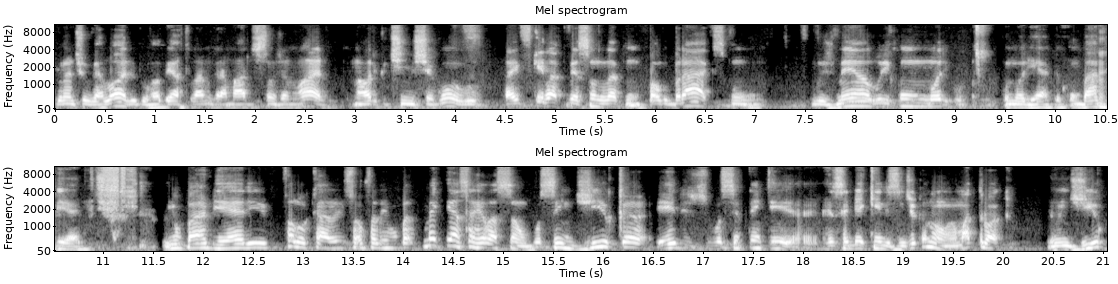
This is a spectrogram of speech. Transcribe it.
durante o velório do Roberto lá no gramado de São Januário, na hora que o time chegou, aí fiquei lá conversando lá com o Paulo Brax, com o Luiz Melo e com o, Nori, com o Noriega, com o Barbieri. E o Barbieri falou, cara, eu falei, como é que tem essa relação? Você indica eles, você tem que receber quem eles indicam? Não, é uma troca. Eu indico,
